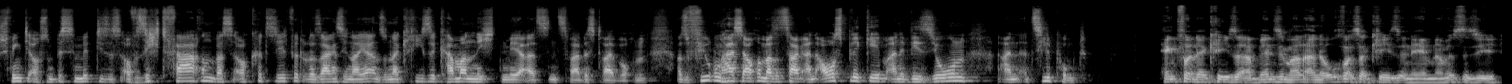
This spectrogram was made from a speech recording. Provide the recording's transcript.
schwingt ja auch so ein bisschen mit dieses auf Sicht fahren, was auch kritisiert wird? Oder sagen Sie, naja, in so einer Krise kann man nicht mehr als in zwei bis drei Wochen? Also Führung heißt ja auch immer sozusagen einen Ausblick geben, eine Vision, einen Zielpunkt. Hängt von der Krise ab. Wenn Sie mal eine Hochwasserkrise nehmen, dann müssen Sie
